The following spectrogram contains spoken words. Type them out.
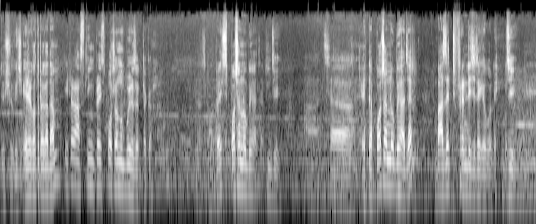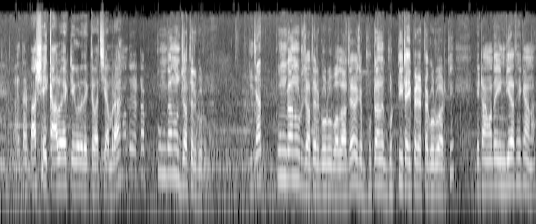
দুশো কেজি। এটার কত টাকা দাম? এটার আস্কিং প্রাইস পঁচানব্বই হাজার টাকা। প্রাইস পঁচানব্বই হাজার। জি। আচ্ছা। এটা পঁচানব্বই হাজার। বাজেট ফ্রেন্ডলি যেটাকে বলে। জি। আর তার পাশে কালো একটি গরু দেখতে পাচ্ছি আমরা। আমাদের একটা পুঙ্গানুর জাতের গরু। কি জাত? পুঙ্গানুর জাতের গরু বলা যায়। ওই যে ভুটান ভুট্টি টাইপের একটা গরু আর কি। এটা আমাদের ইন্ডিয়া থেকে আনা।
